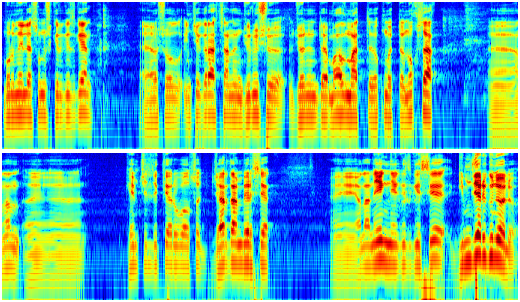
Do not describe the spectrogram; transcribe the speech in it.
мурун эле сунуш киргизген ошол интеграциянын жүрүшү жөнүндө маалыматты өкмөттөн уксак анан кемчилдиктери болсо жардам берсек анан эң негизгиси кимдер күнөөлүү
